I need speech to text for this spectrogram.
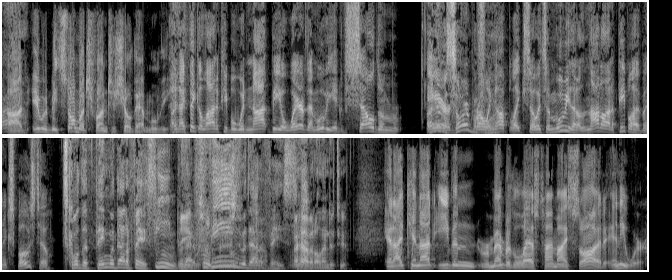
Uh, it would be so much fun to show that movie. And I think a lot of people would not be aware of that movie. It seldom I never aired saw it growing up. Like so, it's a movie that not a lot of people have been exposed to. It's called The Thing Without a Face. Fiend, without a face. Fiend without a face. I have it. I'll end it too. And I cannot even remember the last time I saw it anywhere.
